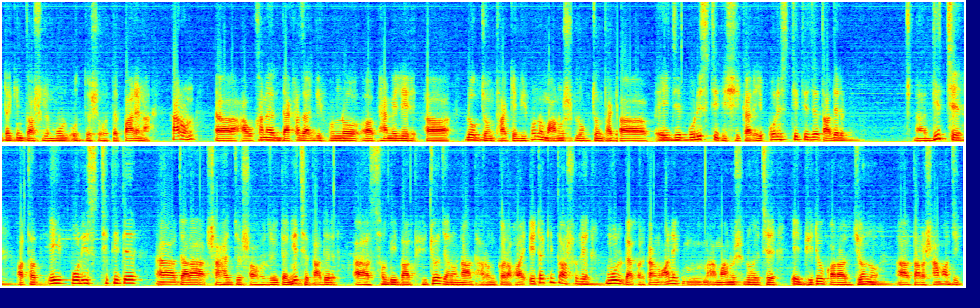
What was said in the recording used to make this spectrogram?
এটা কিন্তু আসলে মূল উদ্দেশ্য হতে পারে না। কারণ ওখানে দেখা যায় বিভিন্ন ফ্যামিলির লোকজন থাকে, বিভিন্ন মানুষ, লোকজন থাকে। এই যে পরিস্থিতি শিকার, এই পরিস্থিতি যে তাদের দিচ্ছে, অর্থাৎ এই পরিস্থিতিতে যারা সাহায্য সহযোগিতা নিচ্ছে তাদের ছবি বা ভিডিও যেন না ধারণ করা হয়। এটা কিন্তু আসলে মূল ব্যাপার। কারণ অনেক মানুষ রয়েছে এই ভিডিও করার জন্য তারা সামাজিক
